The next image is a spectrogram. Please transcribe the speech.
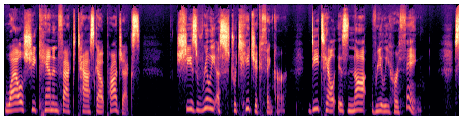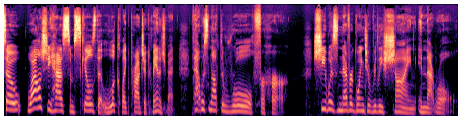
while she can in fact task out projects, she's really a strategic thinker. Detail is not really her thing. So, while she has some skills that look like project management, that was not the role for her. She was never going to really shine in that role.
